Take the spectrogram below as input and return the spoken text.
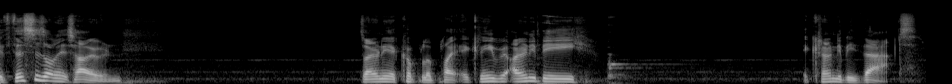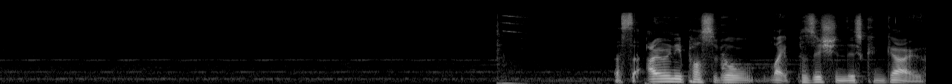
If this is on its own, it's only a couple of play. It can only be. It can only be that. That's the only possible like position this can go.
